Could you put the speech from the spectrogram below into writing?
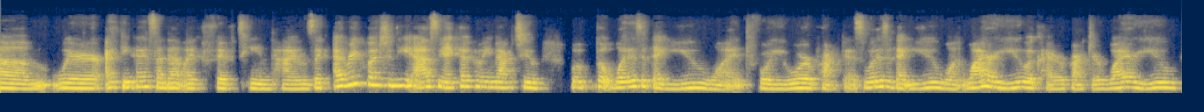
um, where I think I said that like 15 times. Like every question he asked me, I kept coming back to, but, but what is it that you want for your practice? What is it that you want? Why are you a chiropractor? Why are you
